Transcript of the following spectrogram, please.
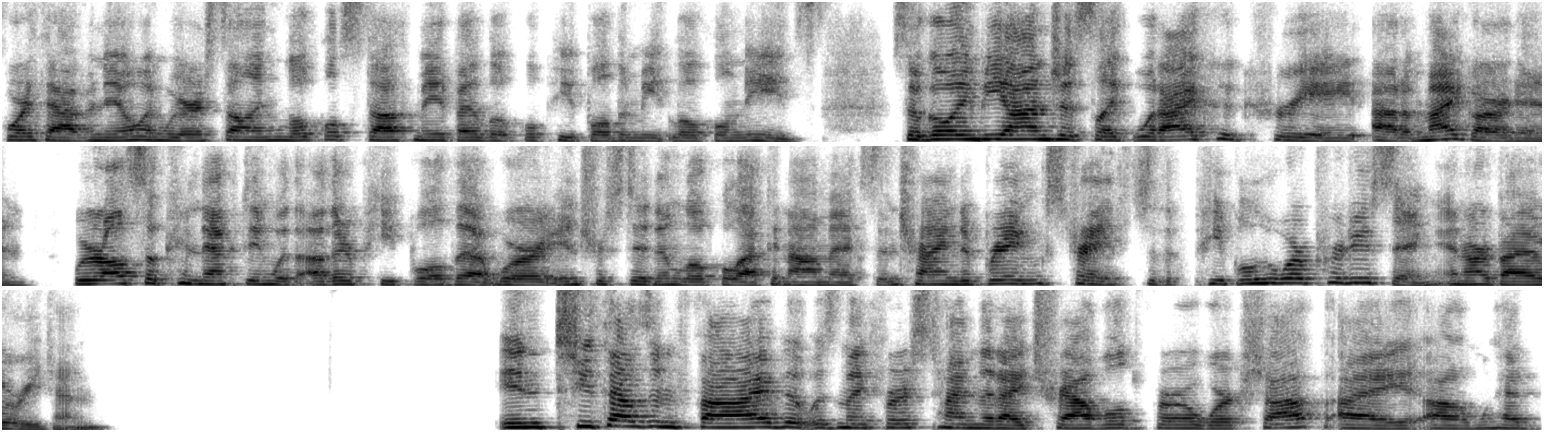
Fourth Avenue, and we were selling local stuff made by local people to meet local needs. So going beyond just like what I could create out of my garden, we were also connecting with other people that were interested in local economics and trying to bring strength to the people who were producing in our bioregion. In 2005, it was my first time that I traveled for a workshop. I um, had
